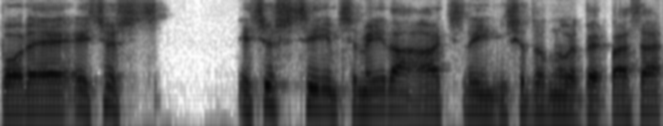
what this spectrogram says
but uh, it's just it just seemed to me that actually he should have done a bit better.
